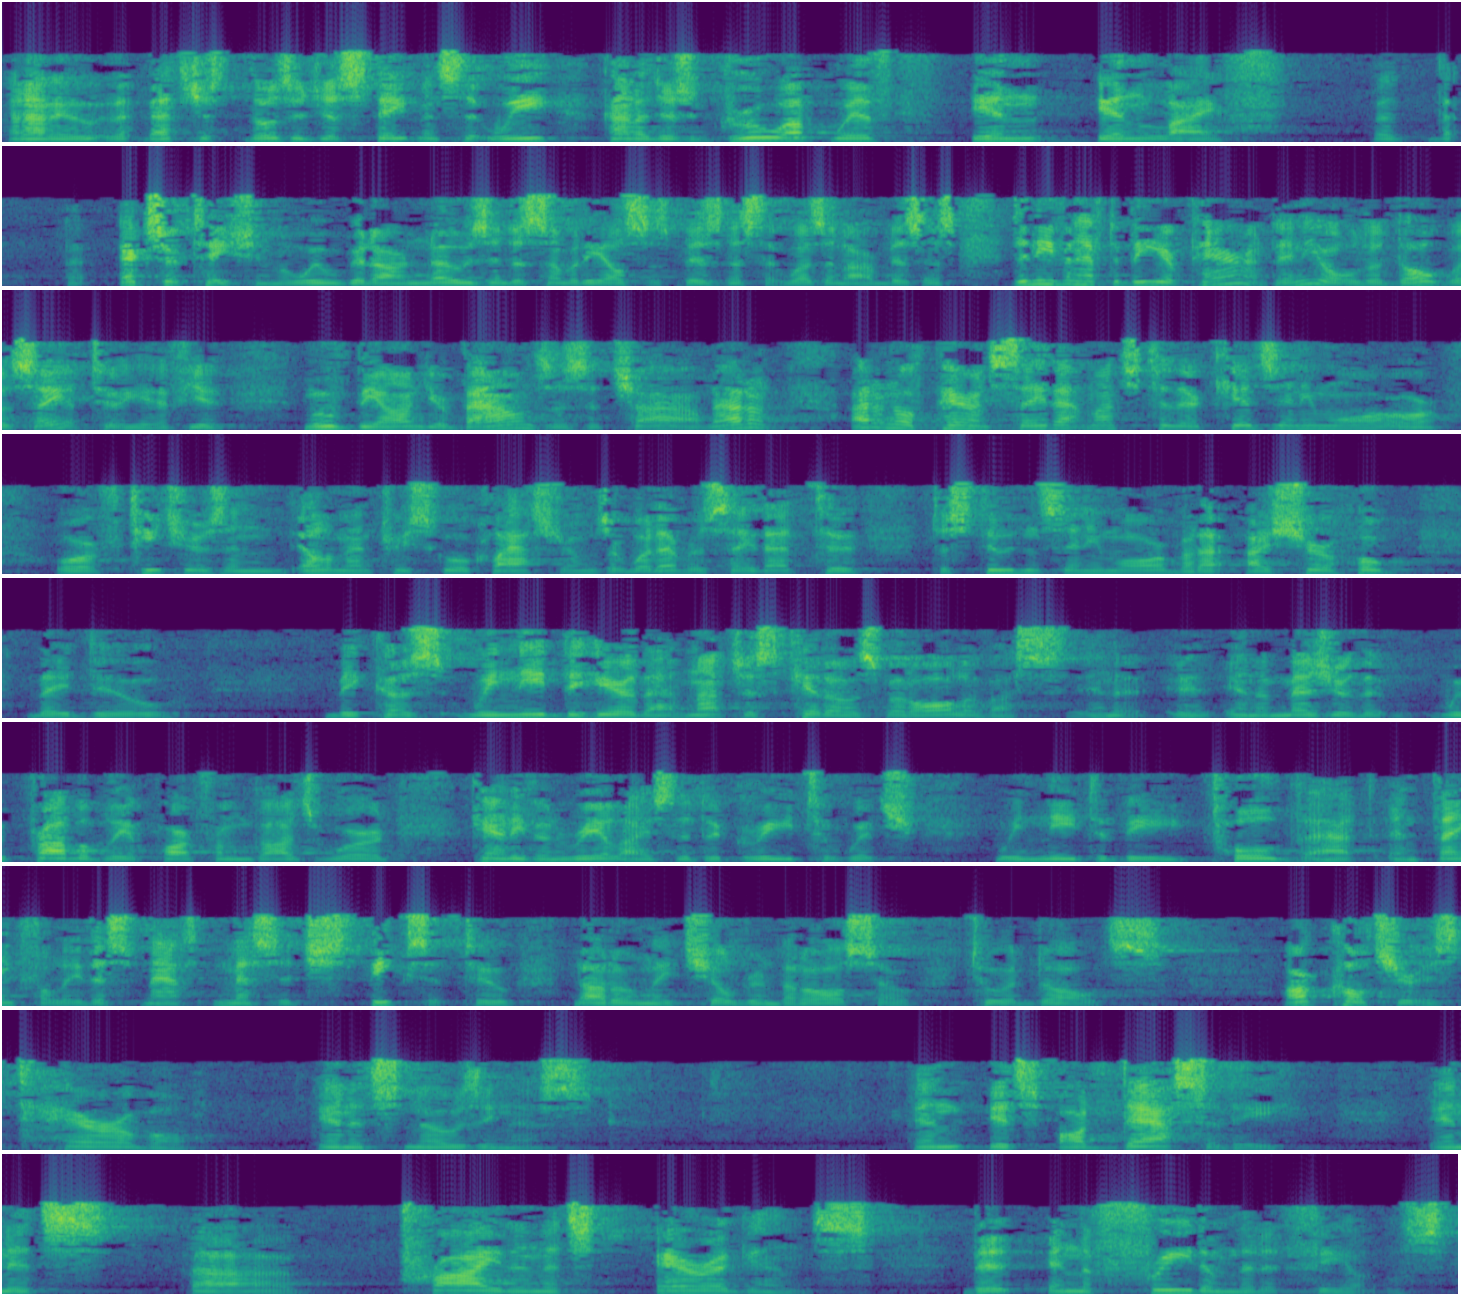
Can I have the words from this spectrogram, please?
And I mean, that's just, those are just statements that we kind of just grew up with in, in life. The, the, the exhortation when we would get our nose into somebody else's business that wasn't our business. Didn't even have to be your parent. Any old adult would say it to you if you moved beyond your bounds as a child. Now, I don't, I don't know if parents say that much to their kids anymore or, or if teachers in elementary school classrooms or whatever say that to, to students anymore, but I, I sure hope they do because we need to hear that, not just kiddos, but all of us, in a, in a measure that we probably, apart from God's Word, can't even realize the degree to which we need to be told that, and thankfully, this message speaks it to not only children but also to adults. Our culture is terrible in its nosiness, in its audacity, in its uh, pride, and its arrogance, that, in the freedom that it feels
